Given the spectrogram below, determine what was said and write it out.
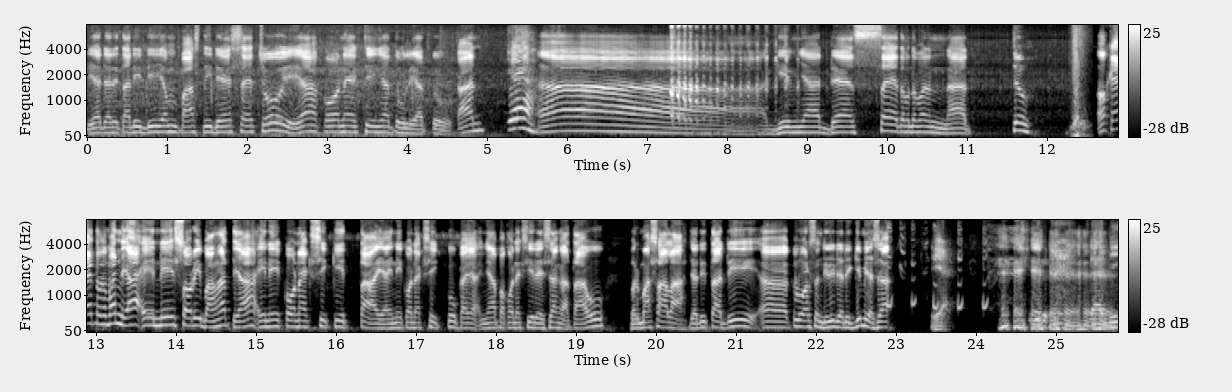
Dia dari tadi diem pasti Dese cuy ya koneksinya tuh lihat tuh kan. Ya. Ah, gamenya DC teman-teman. Aduh. Oke teman-teman ya ini sorry banget ya ini koneksi kita ya ini koneksiku kayaknya apa koneksi Reza nggak tahu bermasalah. Jadi tadi eh, keluar sendiri dari game ya Sa. Ya. Jadi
